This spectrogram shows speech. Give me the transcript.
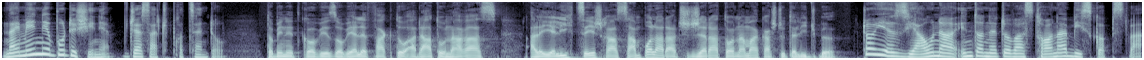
Najmniej Budyszynie 10%. To by nitko wiezo wiele faktów a datów naraz, ale jeli chcesz raz sam poladać, że to namakasz tu te liczby. To je zjawna internetowa strona biskopstwa,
